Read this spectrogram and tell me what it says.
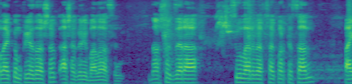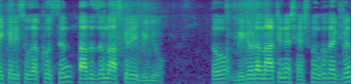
আলাইকুম, প্রিয় দর্শক। আশা করি ভালো আছেন। দর্শক, যারা চুলার ব্যবসা করতে চান, পাইকারি চুলা খুঁজছেন, তাদের জন্য আজকের এই ভিডিও। তো ভিডিওটা না টেনে শেষ পর্যন্ত দেখবেন,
